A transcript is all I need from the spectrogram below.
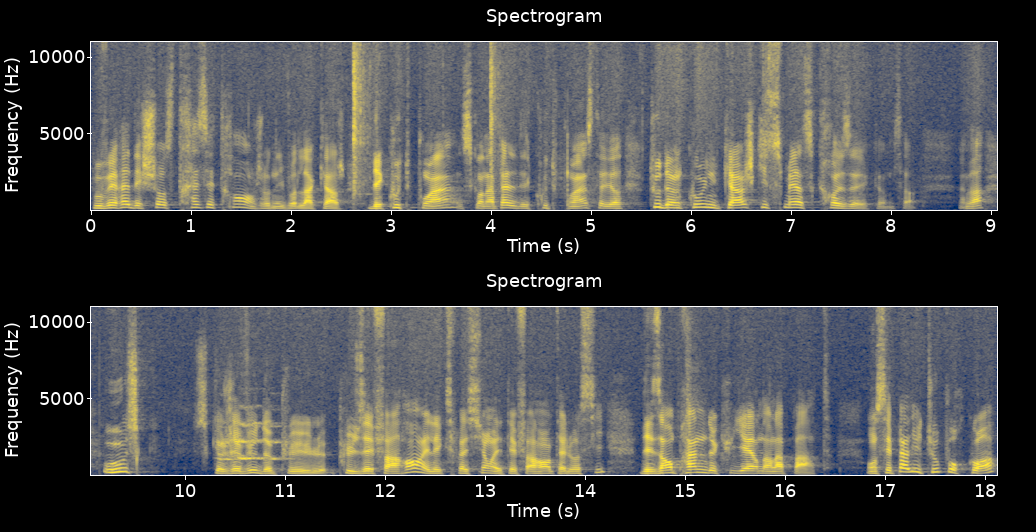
vous verrez des choses très étranges au niveau de la cage. Des coups de poing, ce qu'on appelle des coups de poing, c'est-à-dire tout d'un coup une cage qui se met à se creuser comme ça. Ou que j'ai vu de plus, effarant, et l'expression est effarante elle aussi, des empreintes de cuillère dans la pâte. On ne sait pas du tout pourquoi,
